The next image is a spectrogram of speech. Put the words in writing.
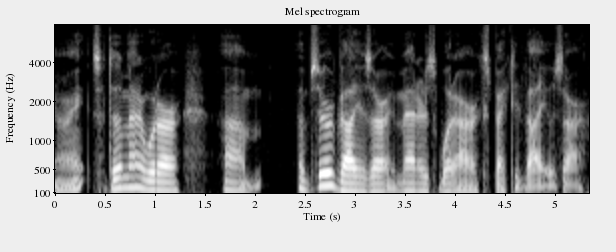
All right, so it doesn't matter what our um, observed values are, it matters what our expected values are.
